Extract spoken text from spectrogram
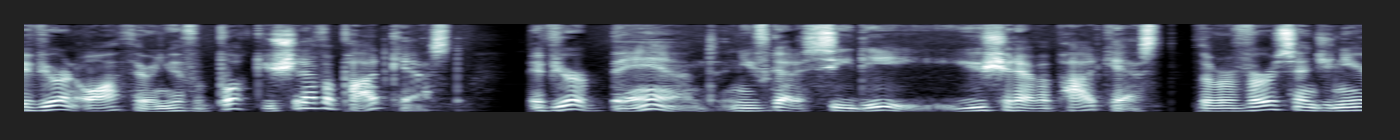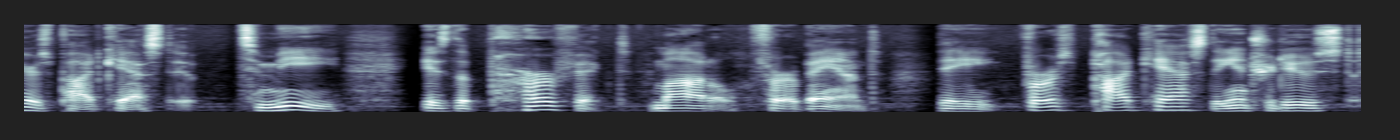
If you're an author and you have a book, you should have a podcast. If you're a band and you've got a CD, you should have a podcast. The Reverse Engineers podcast, to me, is the perfect model for a band. They first podcast, they introduced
